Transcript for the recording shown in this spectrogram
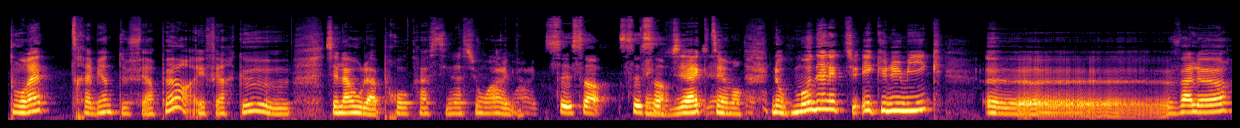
pourrait très bien te faire peur et faire que euh, c'est là où la procrastination arrive. C'est ça, c'est ça. Exactement. Donc, modèle économique, euh, valeur,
